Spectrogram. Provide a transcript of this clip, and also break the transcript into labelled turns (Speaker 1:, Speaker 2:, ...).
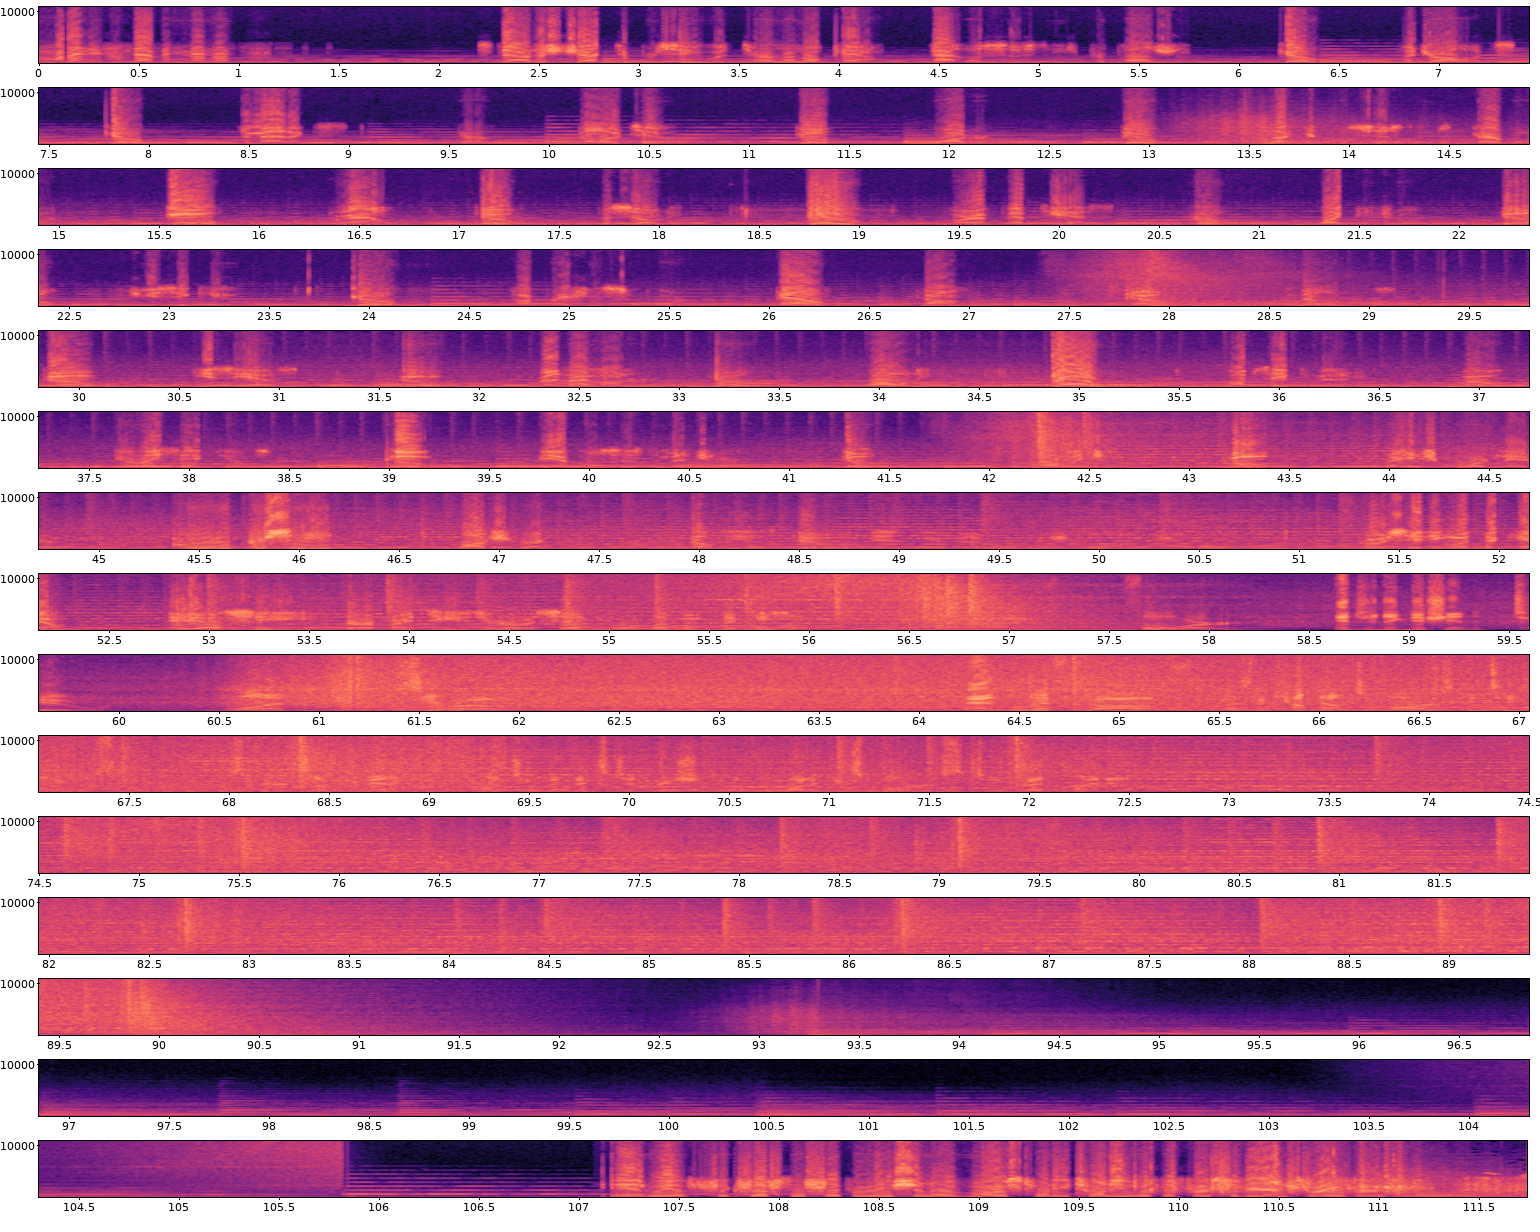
Speaker 1: Minus seven minutes.
Speaker 2: Status check to proceed with terminal count. Atlas systems, propulsion. Go. Hydraulics. Go. Pneumatics.
Speaker 1: Go.
Speaker 2: LO2. Go. Water. Go. Electrical systems, airborne. Go. Ground. Go. Facility. Go. RFFTS. Go. Flight control. Go. GC3. Go. ULA safety officer. Go. Vehicle system engineer. Go. Knowledge. Go. Range coordinator.
Speaker 3: Clear to proceed.
Speaker 2: Launch director.
Speaker 4: LD is go and you have permission to launch.
Speaker 2: Proceeding with the count. ALC. Verify T0 is set for 1150 Zulu.
Speaker 5: four. Engine ignition, two, one, zero. And liftoff as the countdown to Mars
Speaker 3: And we have successful separation of Mars 2020 with the Perseverance rover.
